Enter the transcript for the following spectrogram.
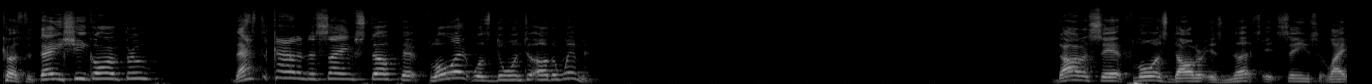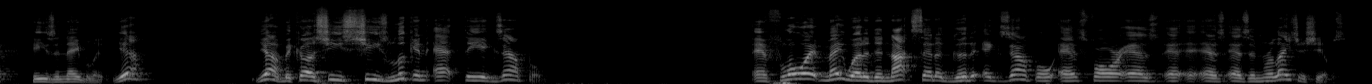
cause the thing she going through, that's the kind of the same stuff that Floyd was doing to other women. Donna said Floyd's daughter is nuts. It seems like he's enabling. Yeah. Yeah, because she's she's looking at the example. And Floyd Mayweather did not set a good example as far as as as in relationships.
